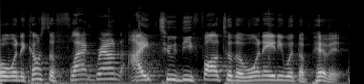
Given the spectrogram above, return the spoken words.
But when it comes to flat ground, I too default to the 180 with a pivot.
